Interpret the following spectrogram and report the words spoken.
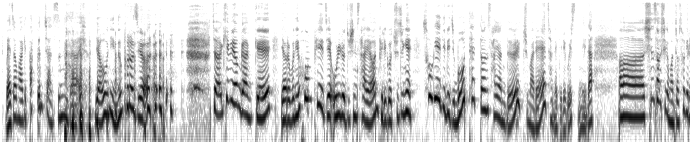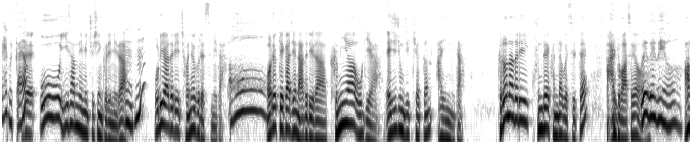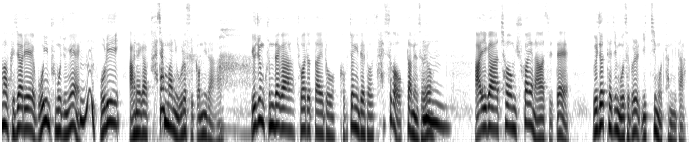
매정하게 딱 끊지 않습니다. 여운이 있는 프로죠. 자, 김혜영과 함께 여러분이 홈페이지에 올려주신 사연, 그리고 주중에 소개해드리지 못했던 사연들 주말에 전해드리고 있습니다. 어, 신성 씨가 먼저 소개를 해볼까요? 네, 5523님이 주신 글입니다. 음흠. 우리 아들이 전역을 했습니다. 오. 어렵게 가진 아들이라 금이야 오기야 애지중지 키웠던 아이입니다. 그런 아들이 군대에 간다고 했을 때 말도 마세요. 왜, 왜, 왜요? 아마 그 자리에 모인 부모 중에 음. 우리 아내가 가장 많이 울었을 겁니다. 아. 요즘 군대가 좋아졌다 해도 걱정이 돼서 살 수가 없다면서요. 음. 아이가 처음 휴가에 나왔을 때 의젓해진 모습을 잊지 못합니다.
